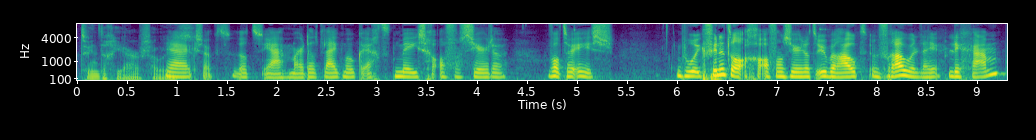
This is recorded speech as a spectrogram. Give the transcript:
20 jaar of zo is. Ja, exact. Dat, ja, maar dat lijkt me ook echt het meest geavanceerde wat er is. Ik bedoel, ik vind het al geavanceerd dat überhaupt een vrouwenlichaam,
